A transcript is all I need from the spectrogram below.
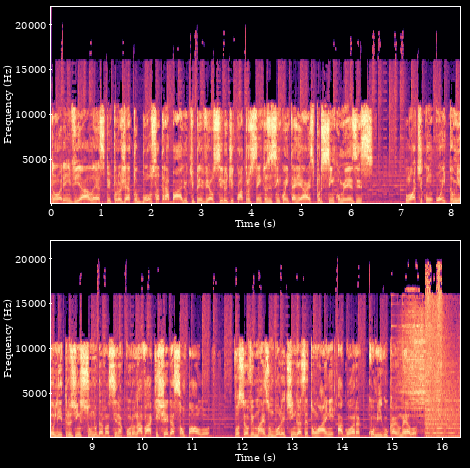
Dória envia à Alesp projeto Bolsa Trabalho, que prevê auxílio de 450 reais por cinco meses. Lote com 8 mil litros de insumo da vacina Coronavac chega a São Paulo. Você ouve mais um Boletim Gazeta Online agora, comigo, Caio Melo.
